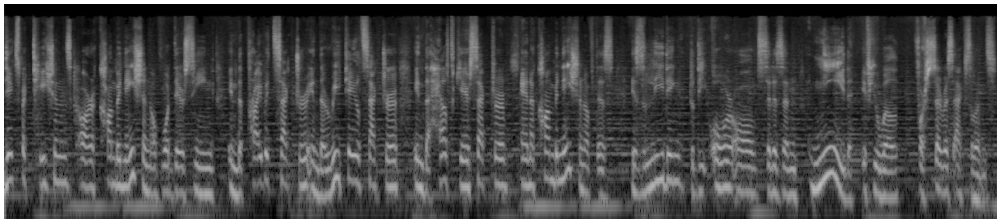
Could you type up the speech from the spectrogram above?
The expectations are a combination of what they're seeing in the private sector, in the retail sector, in the healthcare sector, and a combination of this is leading to the overall citizen need, if you will, for service excellence.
